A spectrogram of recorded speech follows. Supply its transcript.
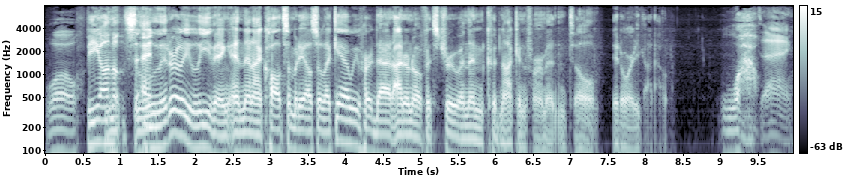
Whoa. Be on the and Literally leaving, and then I called somebody else. They're like, "Yeah, we've heard that. I don't know if it's true," and then could not confirm it until it already got out. wow. Dang.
